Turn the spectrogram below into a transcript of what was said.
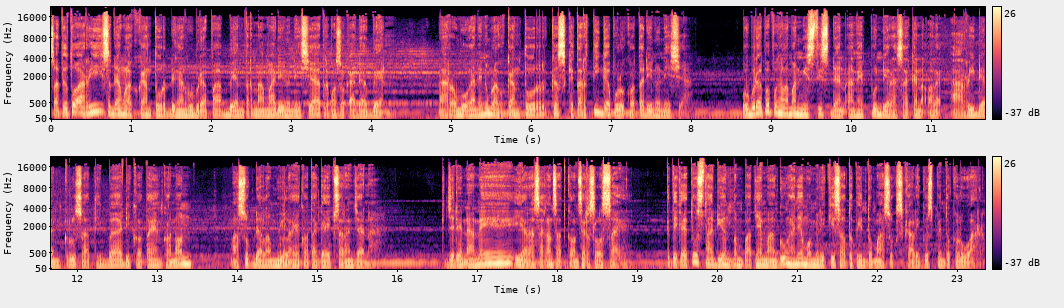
Saat itu Ari sedang melakukan tur dengan beberapa band ternama di Indonesia termasuk ada band. Nah rombongan ini melakukan tur ke sekitar 30 kota di Indonesia. Beberapa pengalaman mistis dan aneh pun dirasakan oleh Ari dan kru saat tiba di kota yang konon masuk dalam wilayah kota gaib Saranjana. Kejadian aneh ia rasakan saat konser selesai. Ketika itu stadion tempatnya manggung hanya memiliki satu pintu masuk sekaligus pintu keluar.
